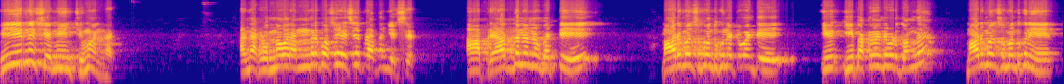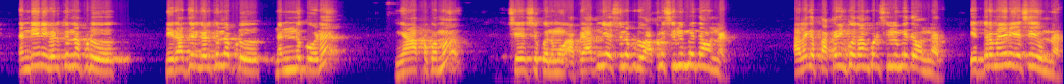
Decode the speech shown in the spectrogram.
వీరిని క్షమించుము అన్నారు. అంటే అక్కడ ఉన్నవారు అందరి కోసం వేసే ప్రార్థన చేశారు. ఆ ప్రార్థనను బట్టి మారు మనసు పొందుకున్నటువంటి ఈ ఈ పక్కన దొంగ మారు మనసు పొందుకుని తండ్రి నీ వెళుతున్నప్పుడు నీ రాజ్యానికి వెళుతున్నప్పుడు నన్ను కూడా జ్ఞాపకము చేసుకొనుము. ఆ ప్రార్థన చేస్తున్నప్పుడు అతను సిలువు మీదే ఉన్నాడు. అలాగే పక్కన ఇంకో దాని కూడా సిలువు మీదే ఉన్నారు. ఇద్దరమైన ఏసై ఉన్నారు.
